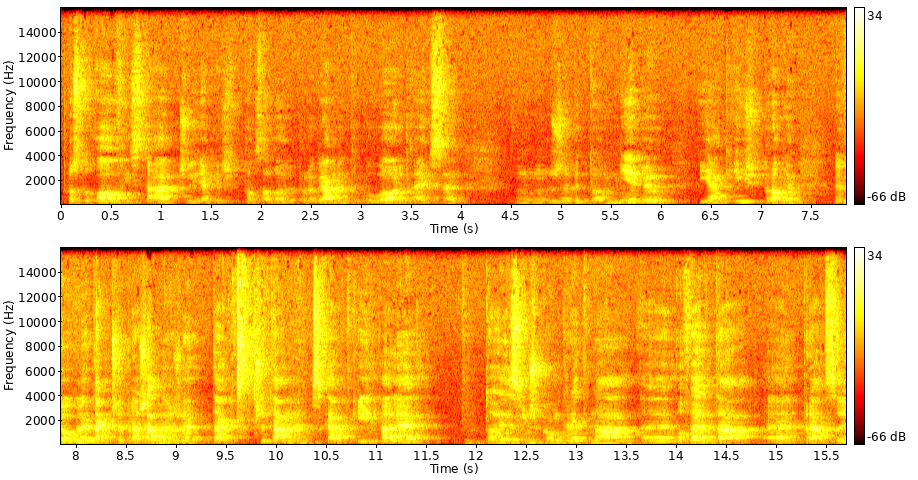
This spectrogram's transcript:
po prostu Office, tak, czyli jakieś podstawowe programy typu Word, Excel, mm, żeby to nie był jakiś problem. My w ogóle tak przepraszamy, że tak czytamy z kartki, ale to jest już konkretna e, oferta e, pracy,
